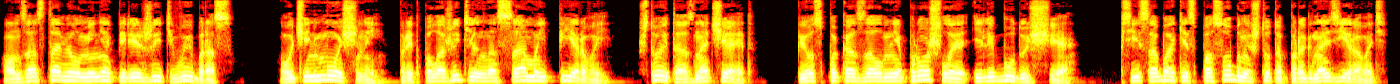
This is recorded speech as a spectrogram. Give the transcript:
Он заставил меня пережить выброс. Очень мощный, предположительно самый первый. Что это означает? Пес показал мне прошлое или будущее? Пси-собаки способны что-то прогнозировать?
